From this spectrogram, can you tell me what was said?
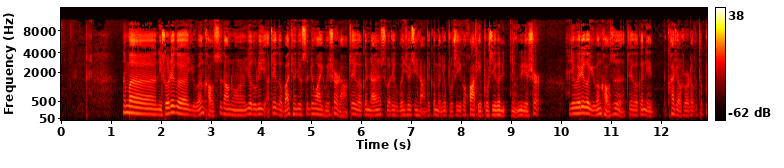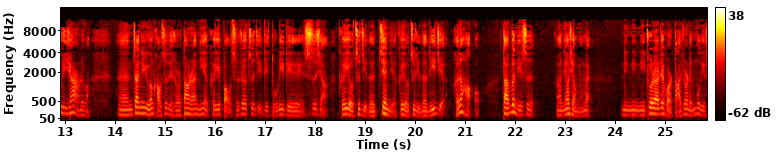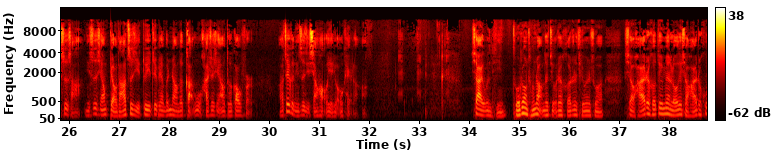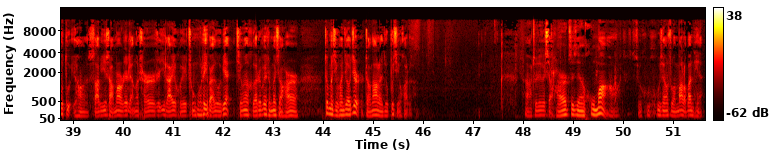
那么你说这个语文考试当中阅读理解，这个完全就是另外一回事了哈。这个跟咱说这个文学欣赏，这根本就不是一个话题，不是一个领域的事儿。因为这个语文考试，这个跟你看小说的它不一样，对吧？嗯，在你语文考试的时候，当然你也可以保持着自己的独立的思想，可以有自己的见解，可以有自己的理解，很好。但问题是，啊，你要想明白，你你你坐在这会儿答卷的目的是啥？你是想表达自己对这篇文章的感悟，还是想要得高分？啊，这个你自己想好也就 OK 了啊。下一个问题，茁壮成长的韭菜盒子提问说。小孩子和对面楼的小孩子互怼哈，傻逼傻帽这两个词儿是一来一回重复了一百多遍。请问盒子为什么小孩儿这么喜欢较劲儿，长大了就不喜欢了？啊，就这个小孩儿之间互骂啊，就互互相说骂老半天。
